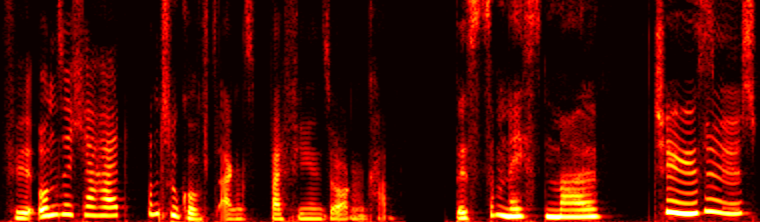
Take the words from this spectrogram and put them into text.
für Unsicherheit und Zukunftsangst bei vielen sorgen kann. Bis zum nächsten Mal. Tschüss. Tschüss.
